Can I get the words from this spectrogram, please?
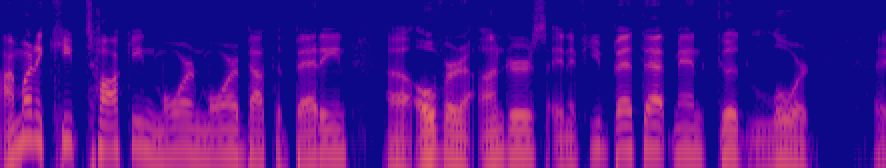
I'm going to keep talking more and more about the betting uh, over and unders. And if you bet that, man, good Lord. Uh,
